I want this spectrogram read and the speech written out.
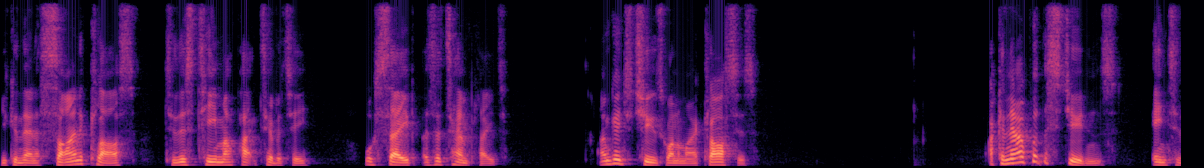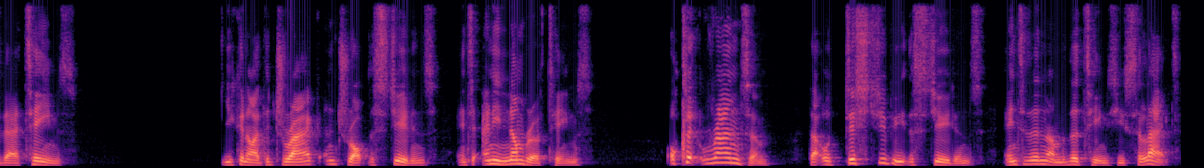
You can then assign a class to this TeamUp activity or save as a template. I'm going to choose one of my classes. I can now put the students into their teams. You can either drag and drop the students into any number of teams or click random that will distribute the students into the number of the teams you select.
